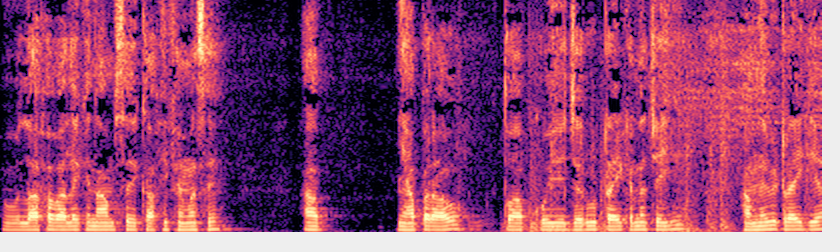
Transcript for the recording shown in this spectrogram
वो लाफा वाले के नाम से काफ़ी फ़ेमस है। आप यहाँ पर आओ तो आपको ये ज़रूर ट्राई करना चाहिए। हमने भी ट्राई किया,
